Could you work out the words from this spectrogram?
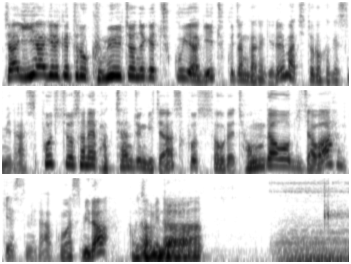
자, 이 이야기를 끝으로 금요일 저녁에 축구 이야기 축구장 가는 길을 마치도록 하겠습니다. 스포츠 조선의 박찬준 기자, 스포츠 서울의 정다워 기자와 함께했습니다. 고맙습니다. 감사합니다. 감사합니다.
